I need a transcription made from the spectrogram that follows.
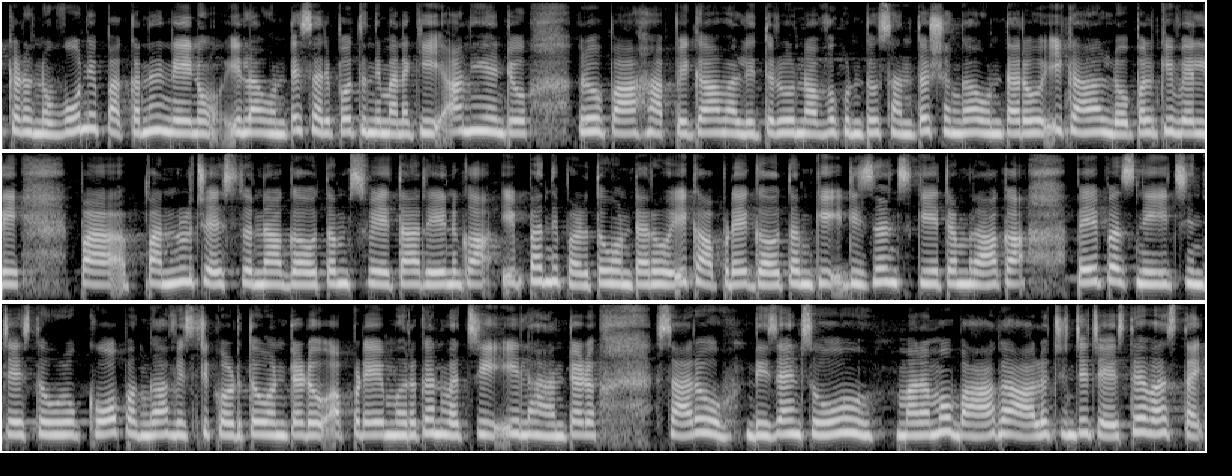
ఇక్కడ నువ్వు నీ పక్కనే నేను ఇలా ఉంటే సరిపోతుంది మనకి అని అంటూ రూప హ్యాపీగా వాళ్ళిద్దరూ నవ్వుకుంటూ సంతోషంగా ఉంటారు. ఇక లోపలికి వెళ్ళి పనులు చేస్తున్న గౌతమ్ శ్వేత రేణుక ఇబ్బంది పడుతూ ఉంటారు. ఇక అప్పుడే గౌతమ్కి డిజైన్స్ గీయటం రాక పేపర్స్ని చించేస్తూ కోపంగా విసిరి కొడుతూ ఉంటాడు. అప్పుడే మురుగన్ వచ్చి ఇలా అంటాడు సారు డిజైన్స్ మనము బాగా ఆలోచించి చేస్తే వస్తాయి.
